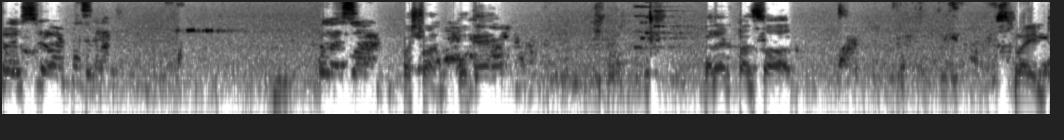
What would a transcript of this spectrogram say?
first one first one first one okay correct answer Sprite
